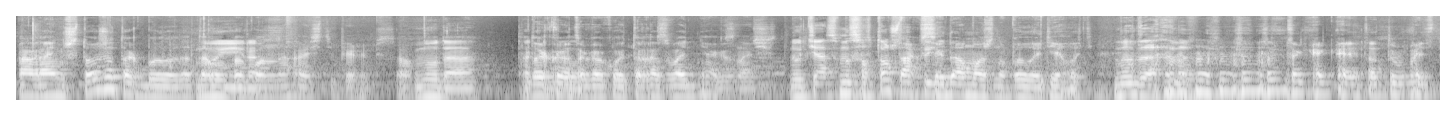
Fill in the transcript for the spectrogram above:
А раньше тоже так было, до того, Ну как он на расте переписал? Ну да. Так, было. это какой-то разводняк, значит. Ну, у тебя смысл в том, что Так ты... всегда можно было делать. Ну да. да. Это какая-то тупость.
